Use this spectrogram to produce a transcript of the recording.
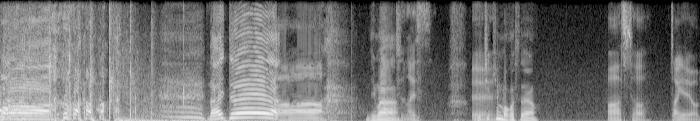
와. 나이트 아, 니마 진짜 나이스. 우리 예. 치킨 먹었어요 아, 진짜 짱이에요.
